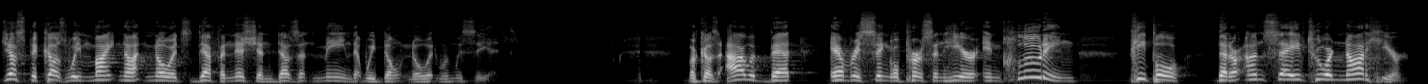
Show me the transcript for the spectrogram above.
just because we might not know its definition doesn't mean that we don't know it when we see it. Because I would bet every single person here, including people that are unsaved who are not here,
